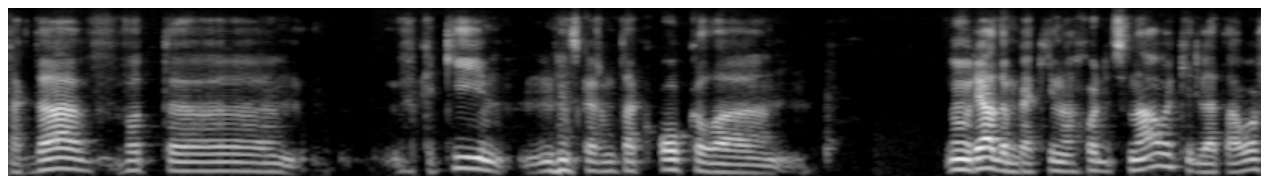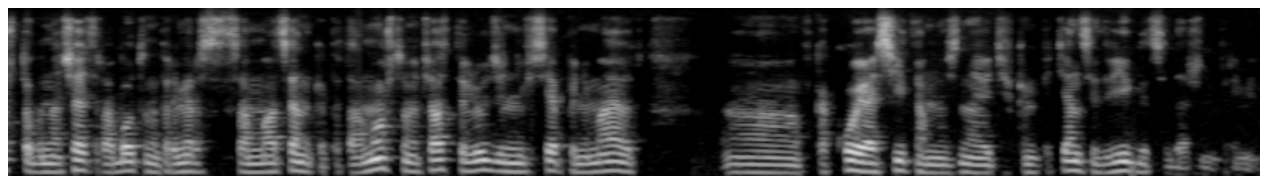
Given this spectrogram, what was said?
Тогда вот э, какие, скажем так, около, ну, рядом какие находятся навыки для того, чтобы начать работу, например, с самооценкой, потому что ну, часто люди не все понимают, э, в какой оси, там, не знаю, этих компетенций двигаться даже, например.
